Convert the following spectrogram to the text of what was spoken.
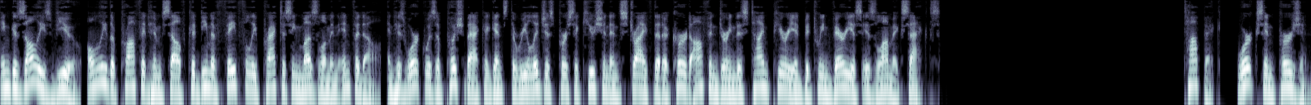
In Ghazali's view, only the Prophet himself could deem a faithfully practicing Muslim an infidel, and his work was a pushback against the religious persecution and strife that occurred often during this time period between various Islamic sects. Works in Persian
